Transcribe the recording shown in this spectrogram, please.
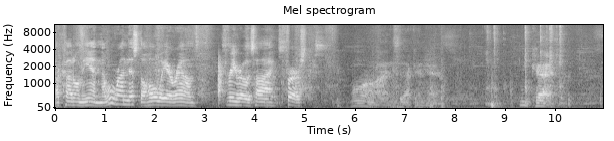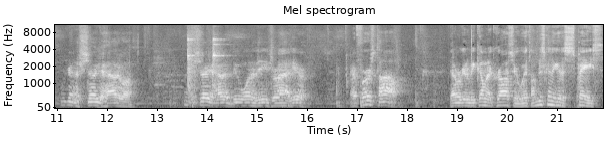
our cut on the end. Now we'll run this the whole way around, three rows high first. One second here. Okay. We're gonna show you how to, uh, I'm gonna show you how to do one of these right here. Our first tile that we're gonna be coming across here with, I'm just gonna get a space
